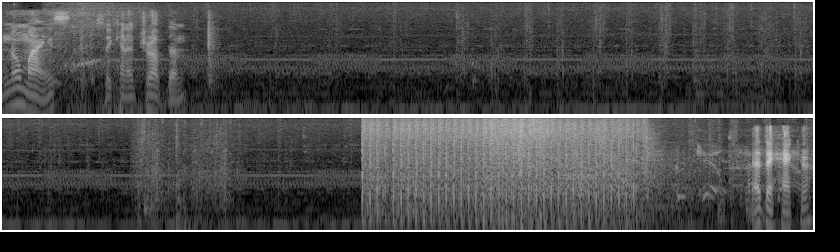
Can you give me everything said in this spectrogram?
No mines, so I cannot drop them. That the hacker.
